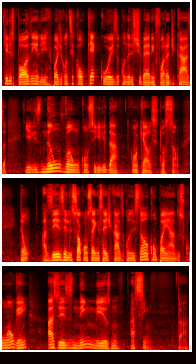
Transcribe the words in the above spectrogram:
que eles podem ali, pode acontecer qualquer coisa quando eles estiverem fora de casa e eles não vão conseguir lidar com aquela situação. Então, às vezes eles só conseguem sair de casa quando estão acompanhados com alguém, às vezes nem mesmo assim, tá?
